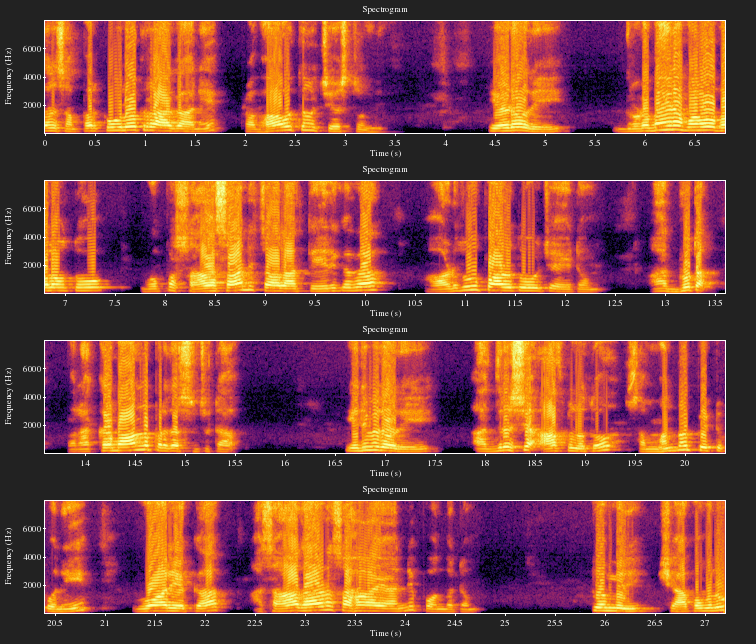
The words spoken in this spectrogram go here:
తన సంపర్కంలోకి రాగానే ప్రభావితం చేస్తుంది. ఏడవది దృఢమైన మనోబలంతో గొప్ప సాహసాన్ని చాలా తేలికగా ఆడుతూ పాడుతూ చేయటం అద్భుత పరాక్రమాలను ప్రదర్శించుట. ఎనిమిదవది అదృశ్య ఆత్మలతో సంబంధం పెట్టుకొని వారి యొక్క అసాధారణ సహాయాన్ని పొందటం. తొమ్మిది శాపములు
